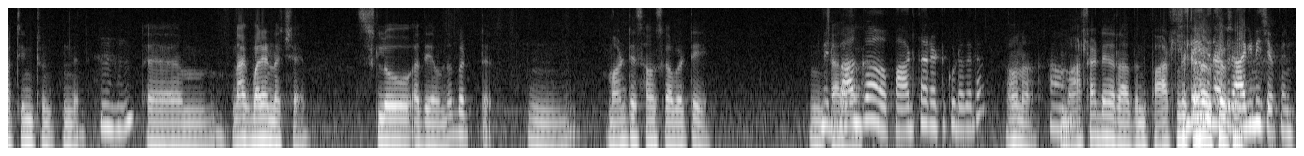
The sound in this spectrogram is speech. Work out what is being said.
tint ఉంటుంది. Um, నాకు బాగా నచ్చాయి. స్లో అదే ఉండదు బట్ మాంటే సాంగ్స్ కాబట్టి బాగా పాడతారట కూడా కదా? అవునా? మాట్లాడడం రాదు పాటలు అంటే రాగిని చెప్పింది.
